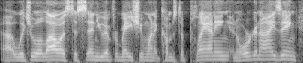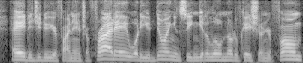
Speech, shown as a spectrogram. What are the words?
uh, which will allow us to send you information when it comes to planning and organizing. Hey, did you do your Financial Friday? What are you doing? And so you can get a little notification on your phone.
